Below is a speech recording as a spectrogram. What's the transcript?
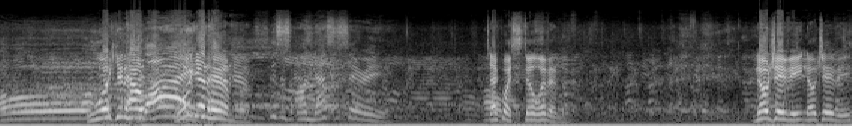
Oh, Look at how Why? look at him. this is unnecessary. Tech Oh Boy's still living. No JV, no JV.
